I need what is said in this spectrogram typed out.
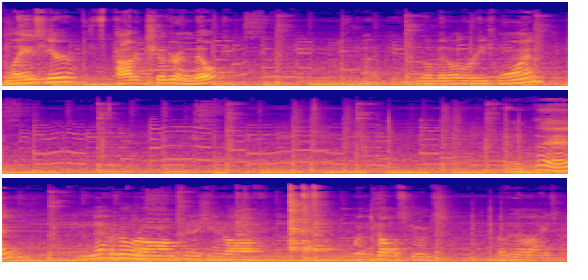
glaze here. It's powdered sugar and milk. A little bit over each one. And then, never go wrong finishing it off with a couple scoops of vanilla ice cream.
